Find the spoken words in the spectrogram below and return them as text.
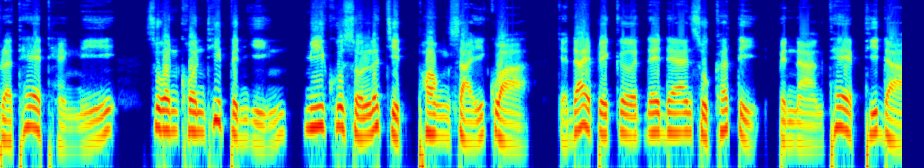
ประเทศแห่งนี้ ส่วนคนที่เป็นหญิง มีกุศลจิตพองใสกว่า จะได้ไปเกิดในแดนสุขติเป็นนางเทพธิดา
